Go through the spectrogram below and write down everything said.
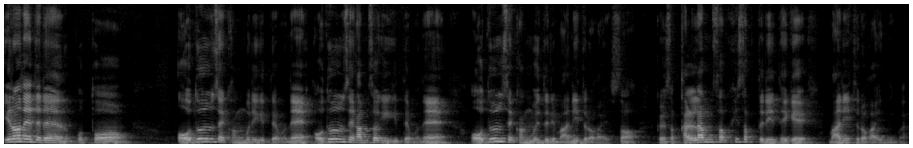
이런 애들은 보통 어두운 색 광물이기 때문에 어두운 색 암석이기 때문에 어두운 색 광물들이 많이 들어가 있어. 그래서 갈람석, 휘석들이 되게 많이 들어가 있는 거야.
